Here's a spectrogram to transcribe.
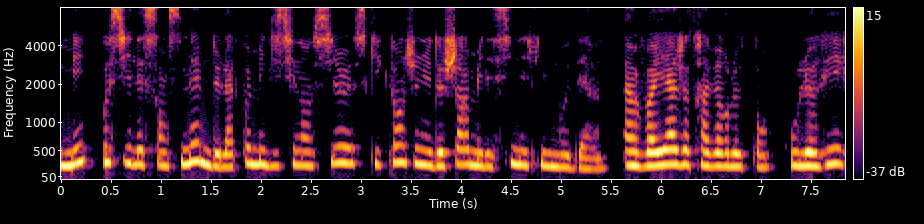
mais aussi l'essence même de la comédie silencieuse qui continue de charmer les cinéphiles modernes. Un voyage à travers le temps, où le rire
